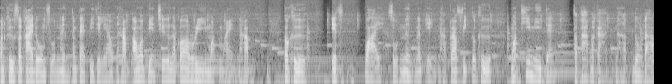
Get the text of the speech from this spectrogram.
มันคือ Sky Dome 01 ตั้งแต่ปีที่แล้วนะครับ เอามาเปลี่ยนชื่อแล้วก็รีมอดใหม่นะครับ ก็คือ SY 0 1 นั่นเองนะครับ กราฟิกก็คือมอดที่มีแต่สภาพอากาศนะครับดวงดาว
